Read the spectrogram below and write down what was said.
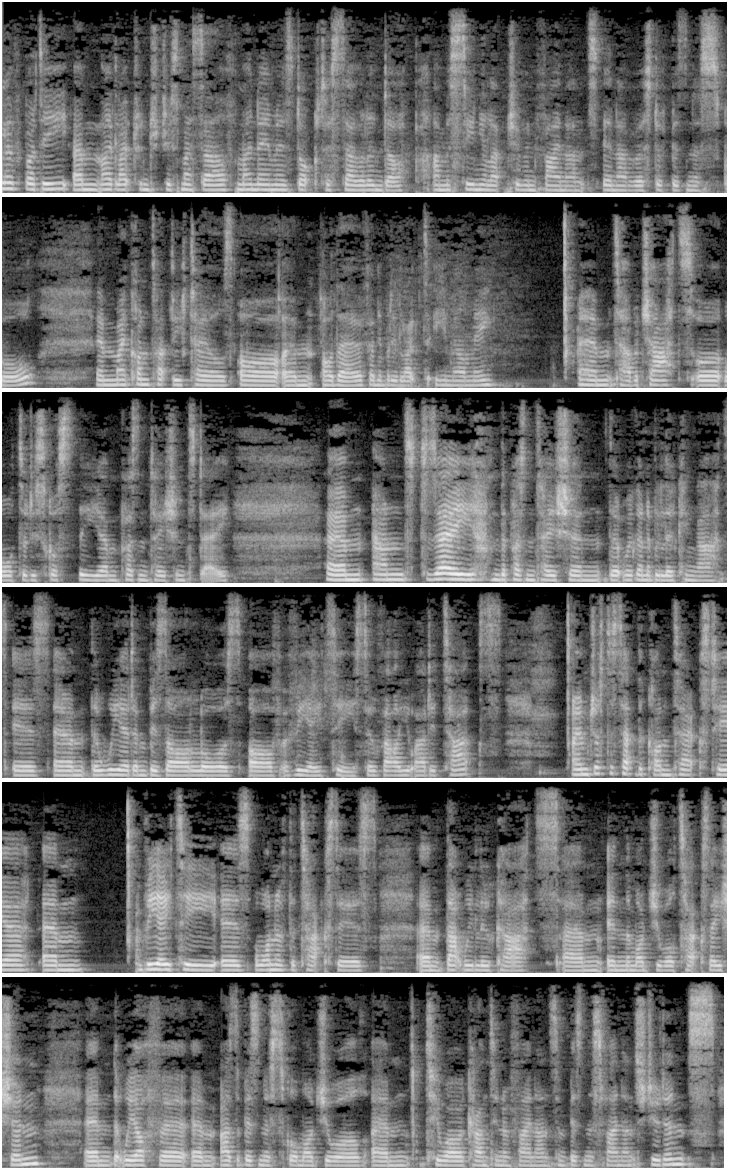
Hello everybody, um, I'd like to introduce myself. My name is Dr Sarah Lindop. I'm a Senior Lecturer in Finance in Aberystwyth Business School. Um, my contact details are, um, are there if anybody would like to email me um, to have a chat or, or to discuss the um, presentation today. Um, and today the presentation that we're going to be looking at is um, the weird and bizarre laws of VAT, so value added tax. Um, just to set the context here, um, VAT is one of the taxes um, that we look at um, in the module taxation um, that we offer um, as a business school module um, to our accounting and finance and business finance students.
